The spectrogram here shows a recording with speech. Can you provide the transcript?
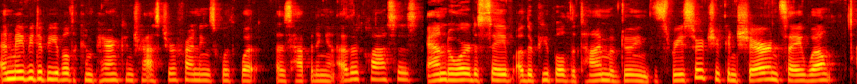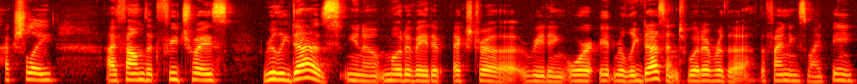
and maybe to be able to compare and contrast your findings with what is happening in other classes, and or to save other people the time of doing this research, you can share and say, well, actually, I found that free choice really does, you know, motivate extra reading, or it really doesn't, whatever the, the findings might be,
